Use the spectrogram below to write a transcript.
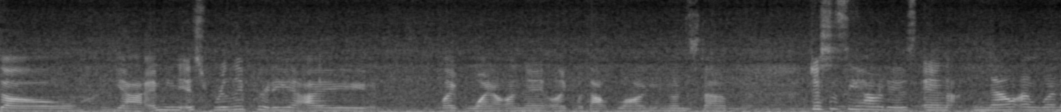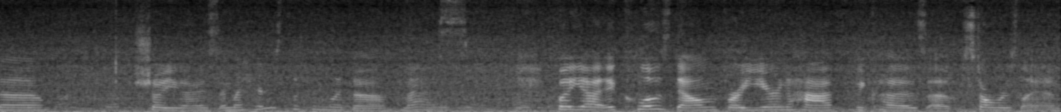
So, yeah, I mean, it's really pretty. I like went on it like without vlogging and stuff just to see how it is. And now I'm gonna show you guys. And my hair is looking like a mess. But yeah, it closed down for a year and a half because of Star Wars Land.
